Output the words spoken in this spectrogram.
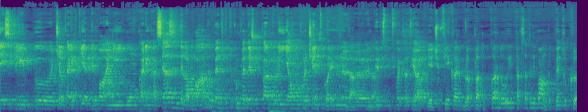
basically, uh, cel care pierde banii, omul care încasează de la bancă, pentru că tu când plătești cu cardul îi ia un procent Corect, din, da, uh, da. de respectiva cheltuială. Deci fiecare pla- plată cu cardul e taxată de bancă, pentru că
